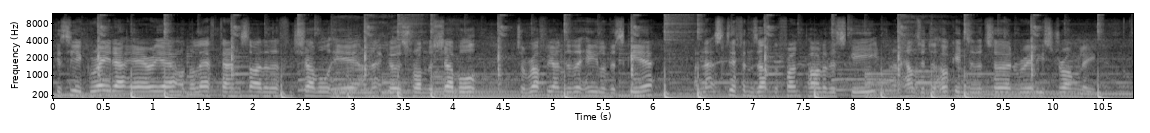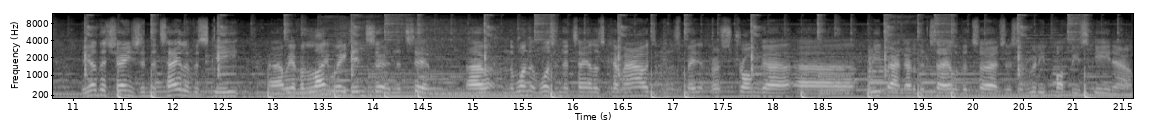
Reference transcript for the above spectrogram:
you can see a greyed out area on the left hand side of the shovel here and that goes from the shovel to roughly under the heel of the skier and that stiffens up the front part of the ski and helps it to hook into the turn really strongly. The other change in the tail of the ski, uh, we have a lightweight insert in the tip uh, and the one that was in the tail has come out and it's made it for a stronger uh, rebound out of the tail of the turn so it's a really poppy ski now.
